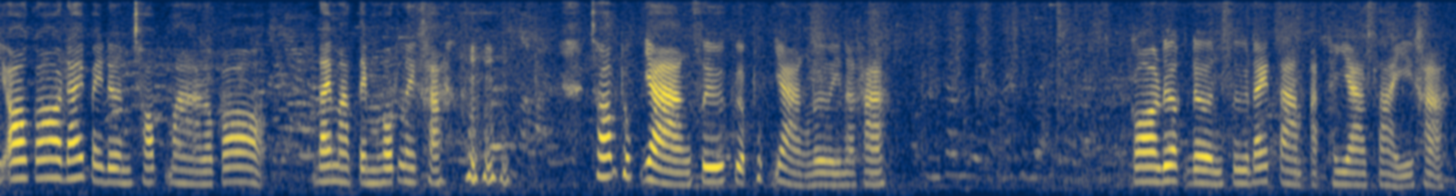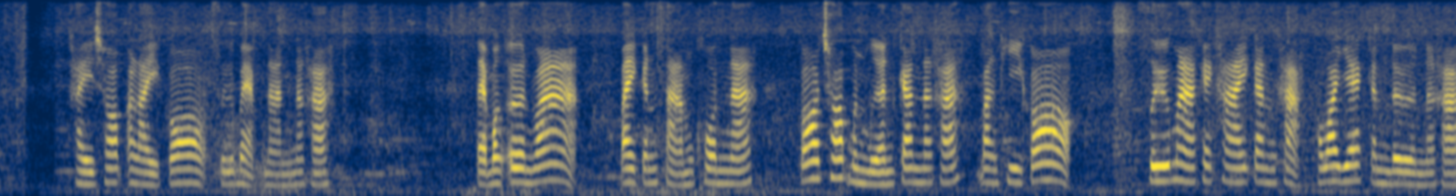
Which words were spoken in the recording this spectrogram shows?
พี่อ้อก็ได้ไปเดินช็อปมาแล้วก็ได้มาเต็มรถเลยค่ะ ชอบทุกอย่างซื้อเกือบทุกอย่างเลยนะคะ ก็เลือกเดินซื้อได้ตามอัธยาศัยค่ะ ใครชอบอะไรก็ซื้อแบบนั้นนะคะ แต่บังเอิญว่าไปกัน 3 คนนะ ก็ชอบเหมือนๆกันนะคะ บางทีก็ซื้อมาคล้ายๆกันค่ะ เพราะว่าแยกกันเดินนะคะ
